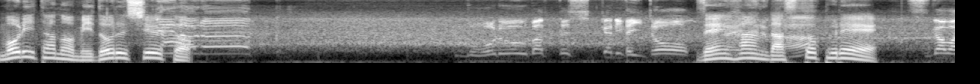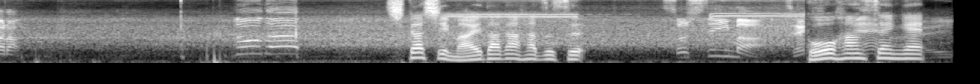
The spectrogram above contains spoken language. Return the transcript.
森田のミドルシュート。前半ラストプレー。しかし前田が外す。後半戦へ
